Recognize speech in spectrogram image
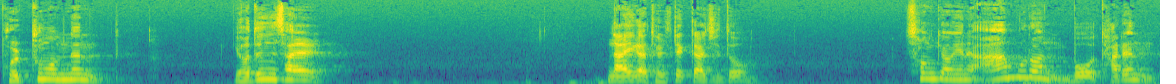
볼품없는 여든 살 나이가 될 때까지도 성경에는 아무런 뭐 다른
